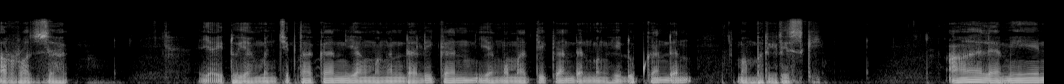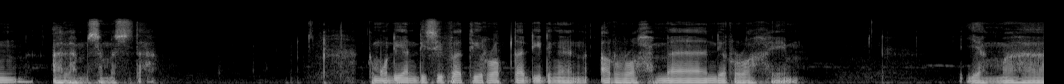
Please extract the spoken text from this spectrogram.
Ar-Razzaq yaitu yang menciptakan, yang mengendalikan, yang mematikan dan menghidupkan dan memberi rizki. Alamin alam semesta. Kemudian disifati Rob tadi dengan Ar-Rahmanir Rahim. Yang maha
